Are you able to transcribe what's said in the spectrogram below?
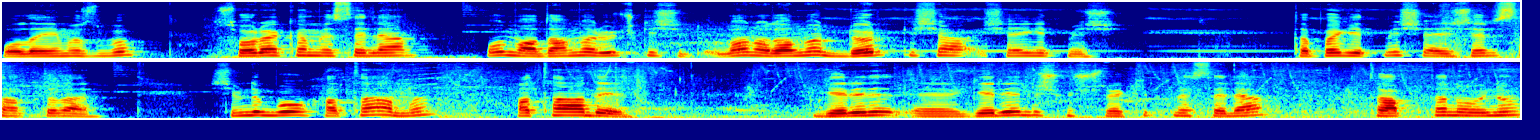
Olayımız bu. Soraka mesela oğlum adamlar 3 kişi. Ulan adamlar 4 kişi şey gitmiş. Tapa gitmiş ejderi sattılar. Şimdi bu hata mı? Hata değil. Geri, e, geriye düşmüş rakip mesela taptan oyunu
